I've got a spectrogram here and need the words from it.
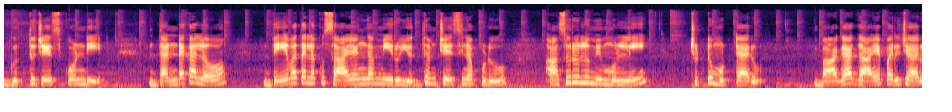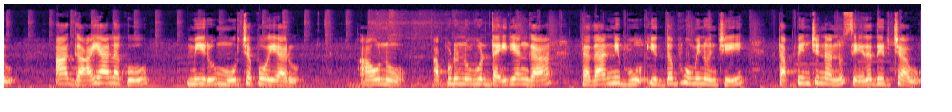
గుర్తు చేసుకోండి. దండకలో దేవతలకు సాయంగా మీరు యుద్ధం చేసినప్పుడు అసురులు మిమ్మల్ని చుట్టుముట్టారు బాగా గాయపరిచారు. ఆ గాయాలకు మీరు మూర్చపోయారు అవును అప్పుడు నువ్వు ధైర్యంగా రథాన్ని భూ యుద్ధభూమి నుంచి తప్పించి నన్ను సేదదీర్చావు.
